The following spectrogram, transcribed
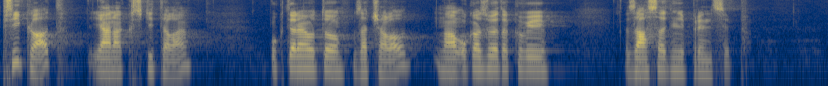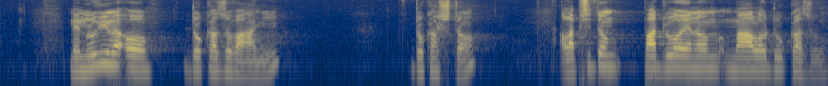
Příklad Jana Křtitele, u kterého to začalo, nám ukazuje takový zásadní princip. My mluvíme o dokazování, dokaž to, ale přitom padlo jenom málo důkazů.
